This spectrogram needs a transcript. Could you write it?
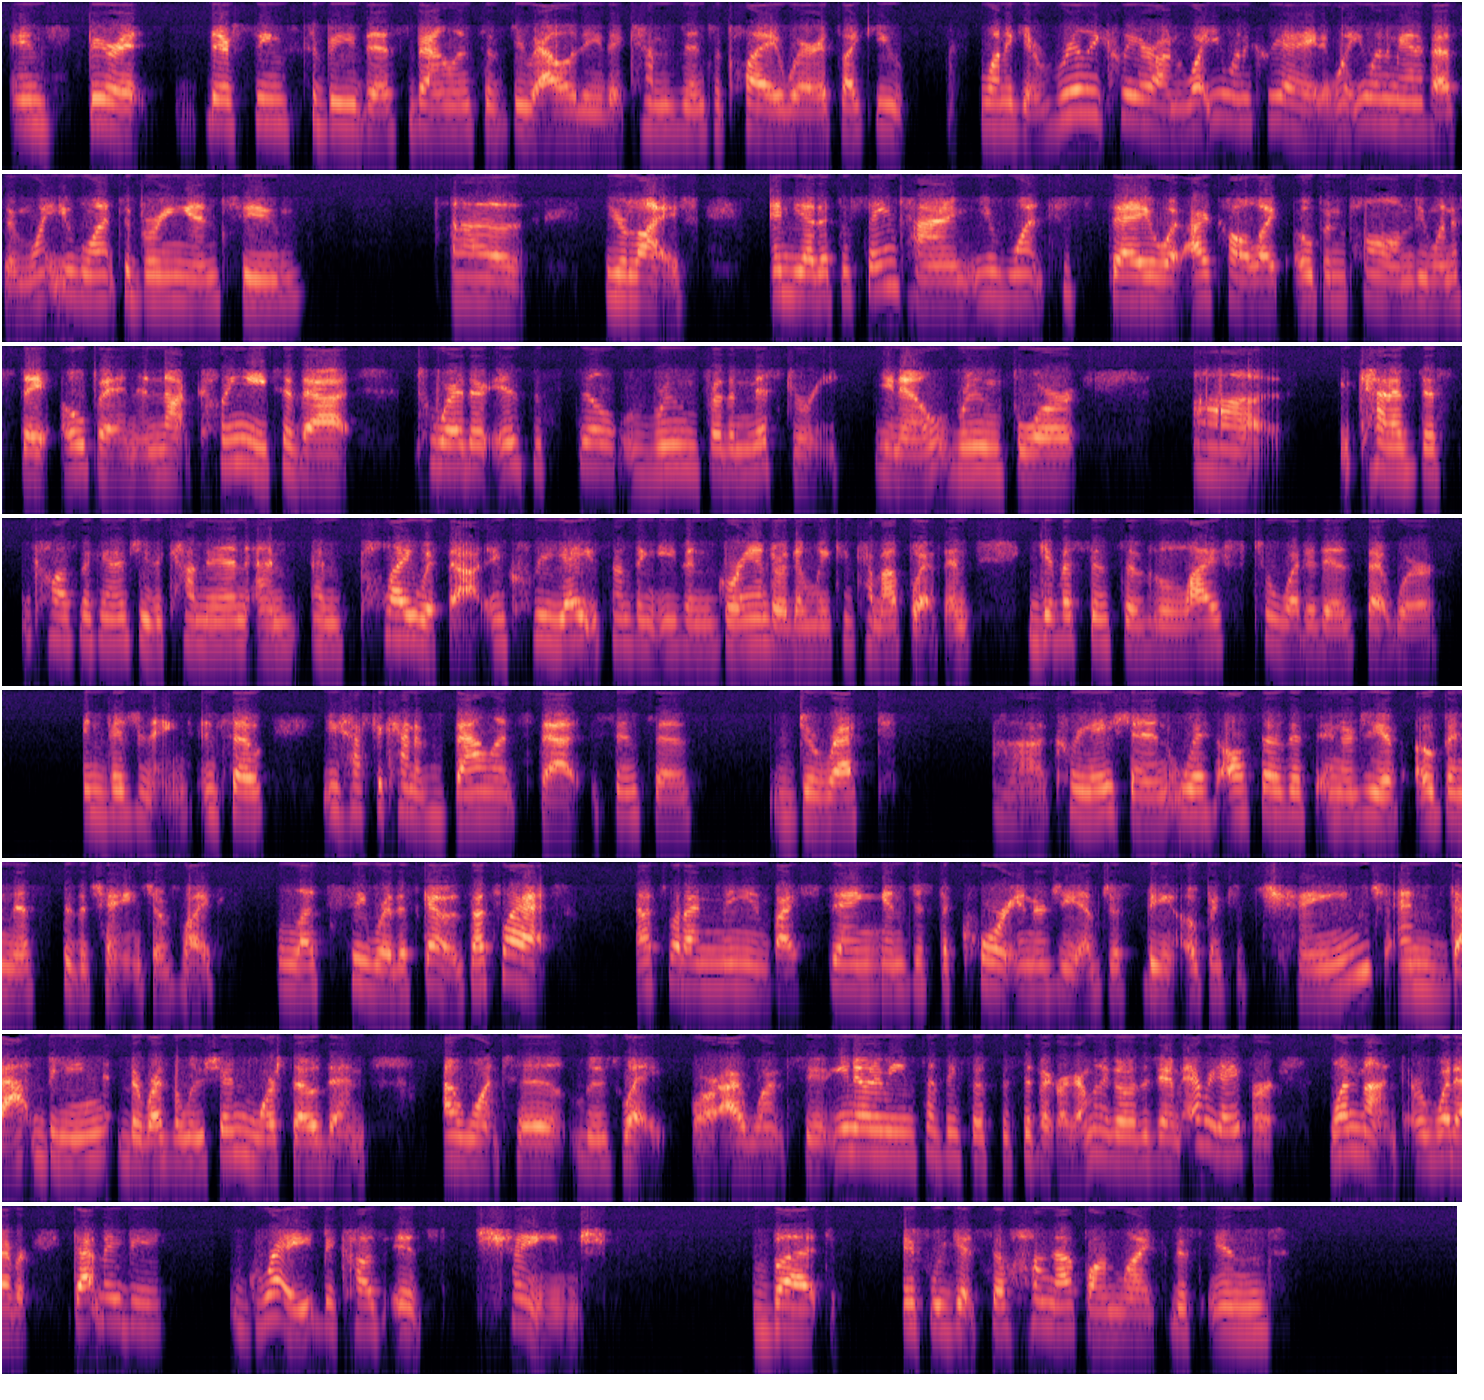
in spirit there seems to be this balance of duality that comes into play where it's like you want to get really clear on what you want to create and what you want to manifest and what you want to bring into uh, your life. And yet at the same time, you want to stay what I call like open palmed. You want to stay open and not clingy to that to where there is the still room for the mystery, you know, room for uh, kind of this cosmic energy to come in and, and play with that and create something even grander than we can come up with and give a sense of life to what it is that we're envisioning. And so you have to kind of balance that sense of direct uh, creation with also this energy of openness to the change of like, let's see where this goes. That's why I, that's what I mean by staying in just the core energy of just being open to change and that being the resolution more so than I want to lose weight or I want to, you know what I mean? Something so specific, like I'm going to go to the gym every day for one month or whatever. That may be great because it's change. But if we get so hung up on like this end,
